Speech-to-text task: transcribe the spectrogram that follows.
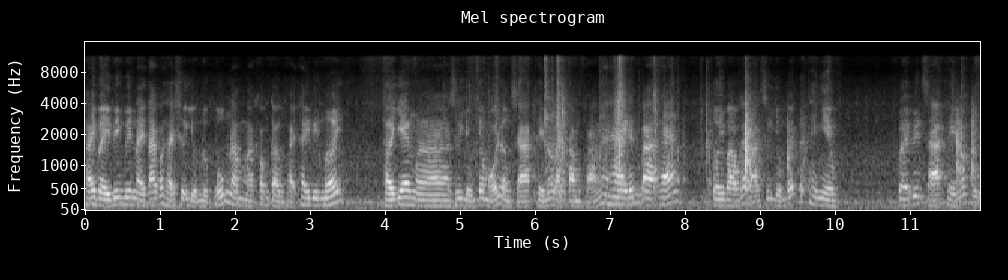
Thay vì viên pin này ta có thể sử dụng được 4 năm mà không cần phải thay pin mới. Thời gian mà sử dụng cho mỗi lần sạc thì nó lại tầm khoảng 2 đến 3 tháng tùy vào các bạn sử dụng bếp ít hay nhiều. Về pin sạc thì nó cũng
